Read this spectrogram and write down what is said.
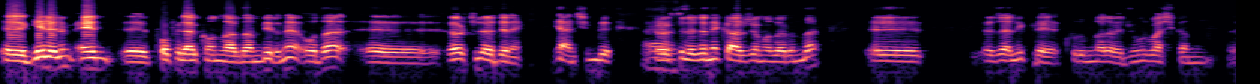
E, gelelim en e, popüler konulardan birine. O da e, örtülü ödenek. Yani şimdi Evet. örtülü ödenek harcamalarında e, özellikle kurumlara ve Cumhurbaşkanı'nın e,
